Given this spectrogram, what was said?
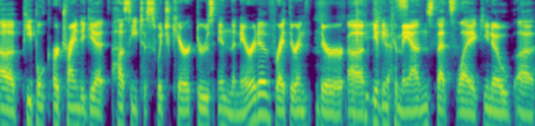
uh, people are trying to get Hussie to switch characters in the narrative, right? They're in, they're uh, giving yes. commands that's like you know, uh,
